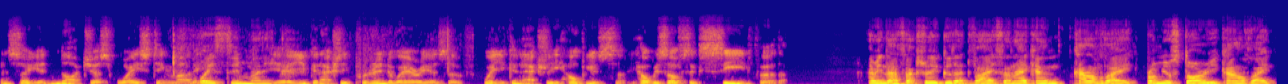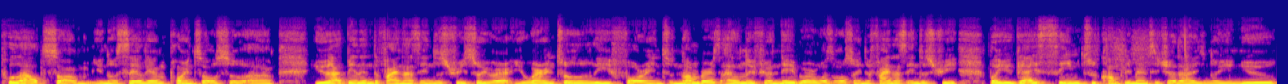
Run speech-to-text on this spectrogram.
and so you're not just wasting money. wasting money. Yeah, you can actually put it into areas of where you can actually help you help yourself succeed further. I mean, that's actually good advice. And I can kind of like, from your story, kind of like pull out some, you know, salient points also. Um, you had been in the finance industry, so you, were, you weren't totally foreign to numbers. I don't know if your neighbor was also in the finance industry, but you guys seem to complement each other. You know, you knew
